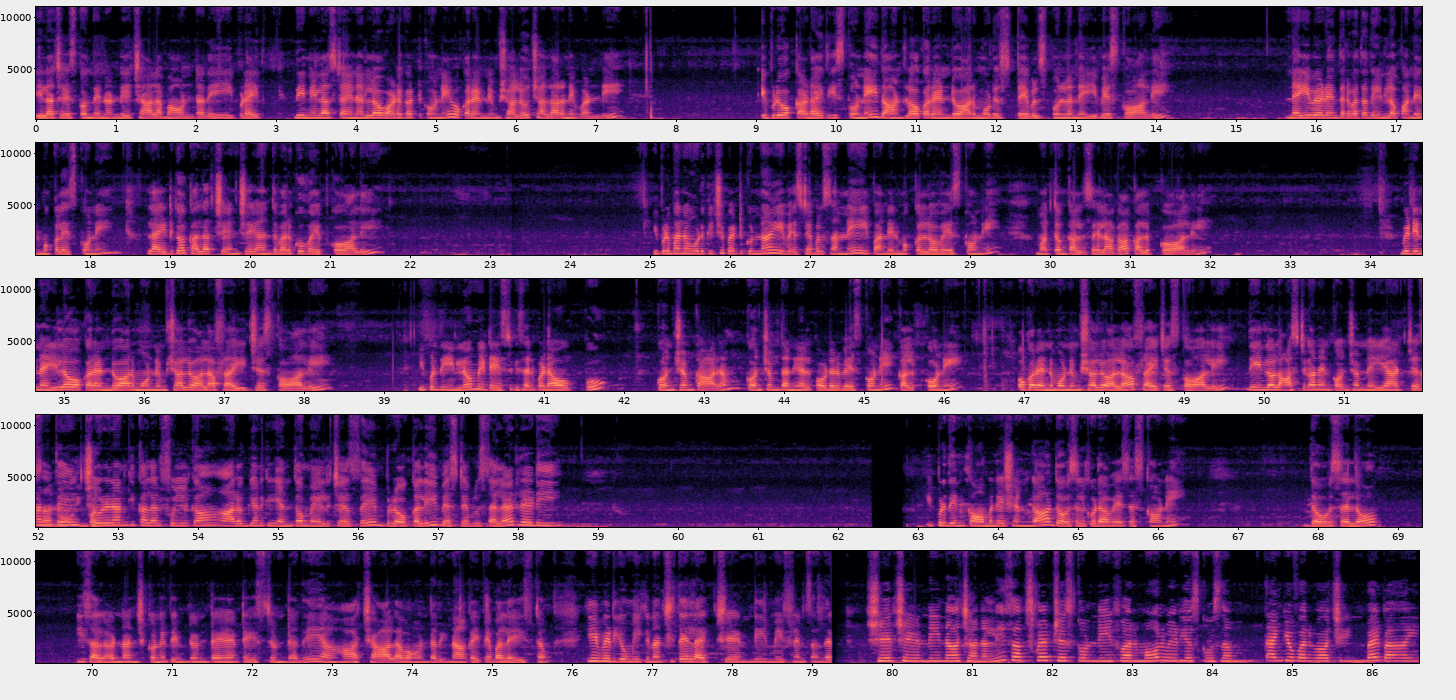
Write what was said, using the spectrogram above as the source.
ఇలా చేసుకొని తినండి చాలా బాగుంటుంది. ఇప్పుడైతే దీన్ని ఇలా స్టైనర్లో వడగట్టుకొని ఒక రెండు నిమిషాలు చల్లారనివ్వండి. ఇప్పుడు ఒక కడాయి తీసుకొని దాంట్లో ఒక రెండు ఆరు మూడు టేబుల్ స్పూన్ల నెయ్యి వేసుకోవాలి. నెయ్యి వేడైన తర్వాత దీనిలో పన్నీర్ ముక్కలు వేసుకొని లైట్గా కలర్ చేంజ్ అయ్యేంత వరకు వేపుకోవాలి. ఇప్పుడు మనం ఉడికించి పెట్టుకున్న ఈ వెజిటేబుల్స్ అన్నీ ఈ పన్నీర్ ముక్కల్లో వేసుకొని మొత్తం కలిసేలాగా కలుపుకోవాలి. వీటిని నెయ్యిలో ఒక రెండు ఆరు మూడు నిమిషాలు అలా ఫ్రై చేసుకోవాలి. ఇప్పుడు దీనిలో మీ టేస్ట్కి సరిపడా ఉప్పు కొంచెం కారం కొంచెం ధనియాల పౌడర్ వేసుకొని కలుపుకొని ఒక రెండు మూడు నిమిషాలు అలా ఫ్రై చేసుకోవాలి. దీనిలో లాస్ట్గా నేను కొంచెం నెయ్యి యాడ్ చేశాను. చూడడానికి కలర్ఫుల్గా ఆరోగ్యానికి ఎంతో మేలు చేసే బ్రోకలీ వెజిటేబుల్ సలాడ్ రెడీ. ఇప్పుడు దీని కాంబినేషన్గా దోశలు కూడా వేసేసుకొని దోశలో ఈ సలాడ్ నంచుకొని తింటుంటే టేస్ట్ ఉంటుంది. ఆహా చాలా బాగుంటుంది. నాకైతే భలే ఇష్టం. ఈ వీడియో మీకు నచ్చితే లైక్ చేయండి. మీ ఫ్రెండ్స్ అందరు షేర్ చేయండి. నా ఛానల్ని సబ్స్క్రైబ్ చేసుకోండి. ఫర్ మోర్ వీడియోస్ కోసం. Thank you for watching. Bye bye.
